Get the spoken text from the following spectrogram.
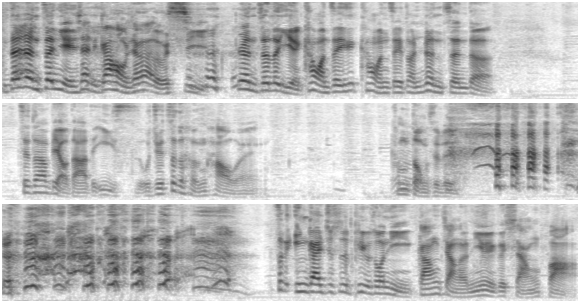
你再认真演一下，你刚好像在儿戏，认真的演。看完这一看完这一段，认真的这段要表达的意思，我觉得这个很好哎、看不懂是不是？这个应该就是，譬如说你刚刚讲了，你有一个想法，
